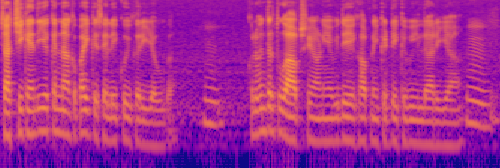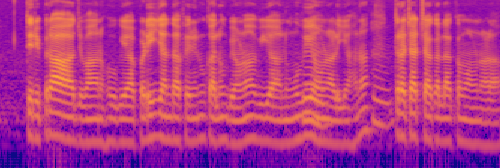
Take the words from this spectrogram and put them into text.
ਚਾਚੀ ਕਹਿੰਦੀ ਹੈ ਕਿੰਨਾ ਕੁ ਭਾਈ ਕਿਸੇ ਲਈ ਕੋਈ ਕਰੀ ਜਾਊਗਾ। ਹੂੰ। ਕੁਲਵਿੰਦਰ ਤੂੰ ਆਪ ਸਿਆਣੀ ਆ ਵੀ ਦੇਖ ਆਪਣੀ ਕਿੱਡੀ ਕਬੀਲਦਾਰੀ ਆ ਹੂੰ। ਤੇਰੇ ਭਰਾ ਜਵਾਨ ਹੋ ਗਿਆ ਪੜ੍ਹੀ ਜਾਂਦਾ ਫਿਰ ਇਹਨੂੰ ਕੱਲ ਨੂੰ ਵਿਆਹਣਾ ਵੀ ਆ ਨੂੰ ਵੀ ਆਉਣ ਵਾਲੀ ਆ ਹਨਾ ਤੇਰਾ ਚਾਚਾ ਕੱਲਾ ਕਮਾਉਣ ਵਾਲਾ।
